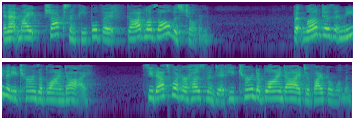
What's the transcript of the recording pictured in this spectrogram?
And that might shock some people, but God loves all of his children. But love doesn't mean that he turns a blind eye. See, that's what her husband did. He turned a blind eye to Viper Woman.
